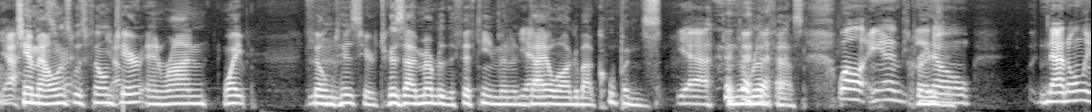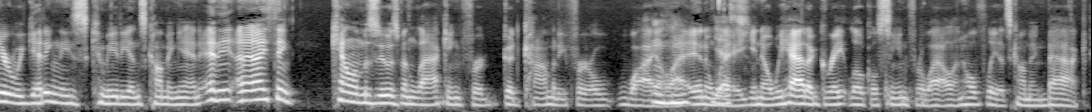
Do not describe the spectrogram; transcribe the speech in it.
Yeah, Tim that's Allen's right. was filmed Yep. Here, and Ron White filmed his here because I remember the 15 minute Yeah. dialogue about coupons Yeah. in the Rib Fest. Well, and you know, not only are we getting these comedians coming in, and, and I think Kalamazoo has been lacking for good comedy for a while. In a way, you know, we had a great local scene for a while, and hopefully it's coming back.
